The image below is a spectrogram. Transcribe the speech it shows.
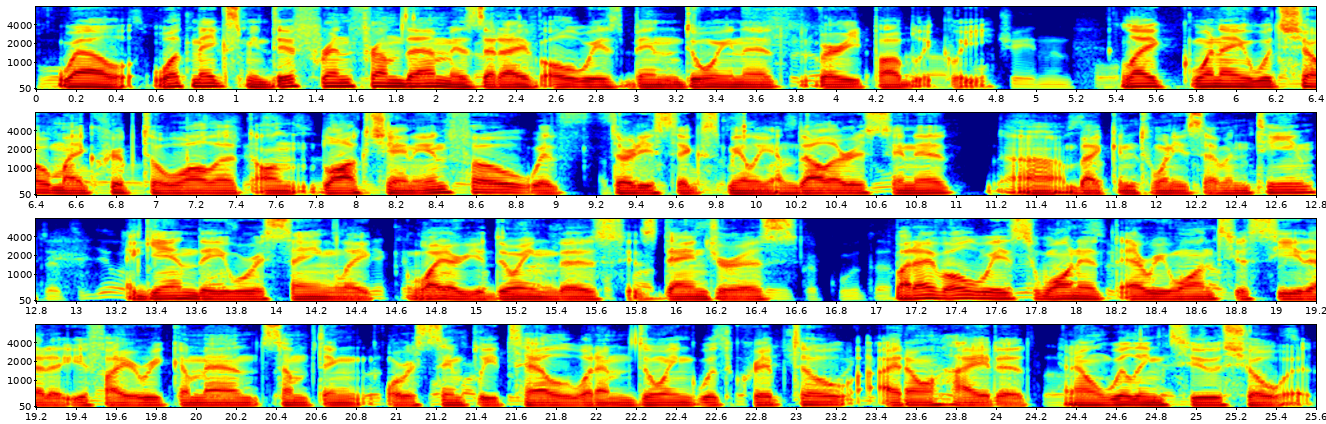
Well, what makes me different from them is that I've always been doing it very publicly. Like when I would show my crypto wallet on blockchain info with $36 million in it uh, back in 2017, again, they were saying, like, why are you doing this? It's dangerous. But I've always wanted everyone to see that if I recommend something or simply tell what I'm doing with crypto, I don't hide it, and I'm willing to show it.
